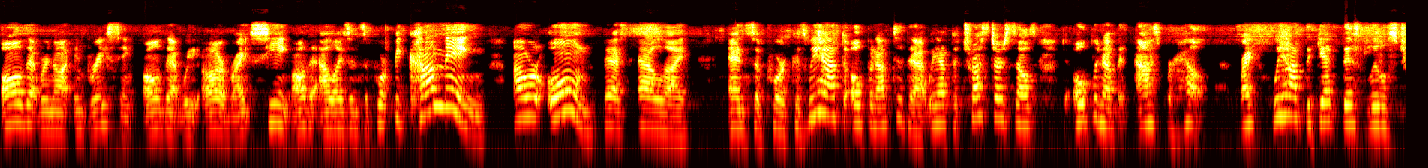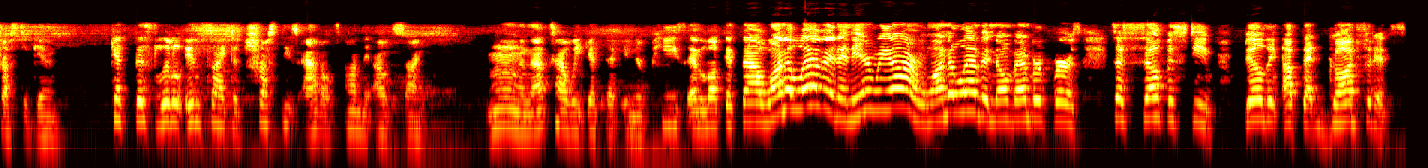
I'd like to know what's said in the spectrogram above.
all that we're not, embracing all that we are, right? Seeing all the allies and support, becoming our own best ally and support because we have to open up to that. We have to trust ourselves to open up and ask for help, right? We have to get this little trust again. Get this little insight to trust these adults on the outside. Mm, and that's how we get that inner peace. And look at that 111. And here we are, 111, November 1st. It says self esteem, building up that confidence,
